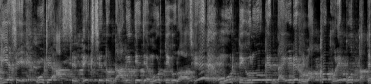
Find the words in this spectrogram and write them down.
গিয়েছে, উঠে আসছে, দেখছে তো ডালিতে যে মূর্তিগুলো আছে, মূর্তিগুলোকে ডাইরেক্ট লক্ষ্য করে কুত্তাতে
